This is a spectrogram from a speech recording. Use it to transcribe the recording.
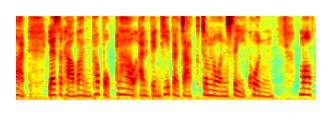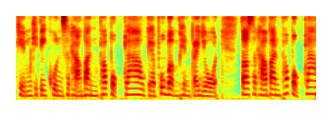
าติ และสถาบันพระปกเกล้าอันเป็นที่ประจักษ์จำนวน 4 คน มอบเข็มกิติคุณสถาบันพระปกเกล้าแก่ผู้บำเพ็ญประโยชน์ ต่อสถาบันพระปกเกล้า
